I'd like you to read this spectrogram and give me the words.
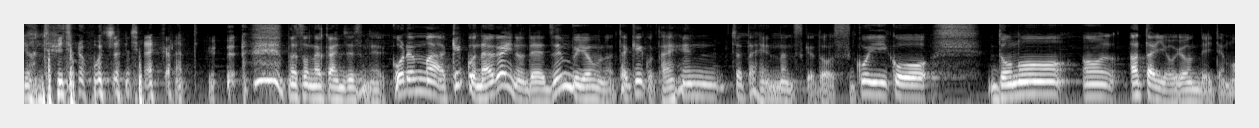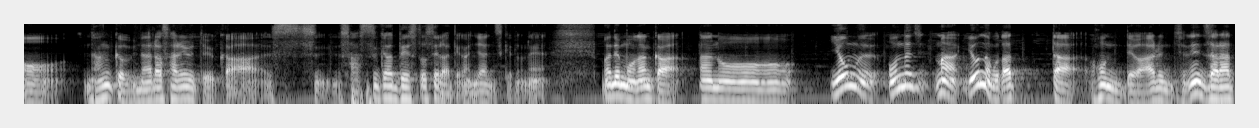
読んでみたら面白いんじゃないかなっていう。まあそんな感じですね。これまあ結構長いので全部読むのは結構大変っちゃ大変なんですけどすごいこうどの辺りを読んでいてもなんかうならされるというかさすがベストセラーって感じなんですけどね。まあでもなんかあのー、読む同じまあ読んだことあった本ではあるんですよね。ざら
